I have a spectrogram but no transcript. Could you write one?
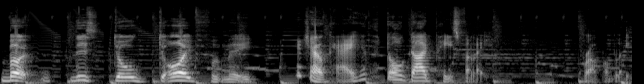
but this dog died for me. It's okay. The dog died peacefully. Probably.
